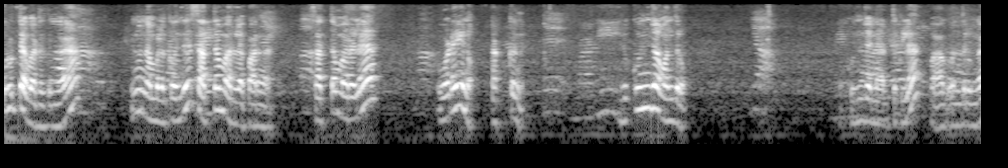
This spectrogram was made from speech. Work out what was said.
உருட்டை வருதுங்க. இன்னும் நம்மளுக்கு வந்து சத்தம் வரல பாருங்க. சத்தம் வரல. உடையணும். டக்குன்னு. இன்னும் கொஞ்சம் வந்துடும் கொஞ்ச நேரத்துக்குள்ள பாகு வந்துருங்க.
